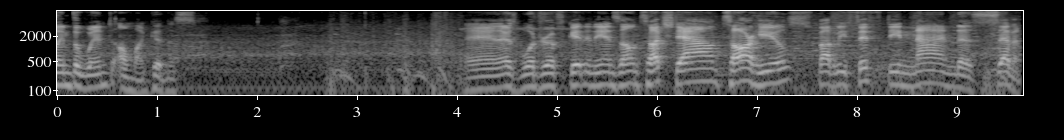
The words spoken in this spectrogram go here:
He blamed the wind. Oh my goodness. And there's Woodruff getting in the end zone. Touchdown, Tar Heels. About to be 59 to 7.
